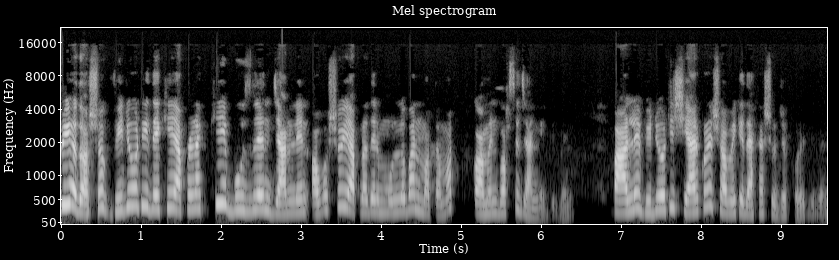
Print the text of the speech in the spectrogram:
প্রিয় দর্শক, ভিডিওটি দেখে আপনারা কি বুঝলেন, জানলেন, অবশ্যই আপনাদের মূল্যবান মতামত কমেন্ট বক্সে জানিয়ে দিবেন। পারলে ভিডিওটি শেয়ার করে সবাইকে দেখার সুযোগ করে দিবেন।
